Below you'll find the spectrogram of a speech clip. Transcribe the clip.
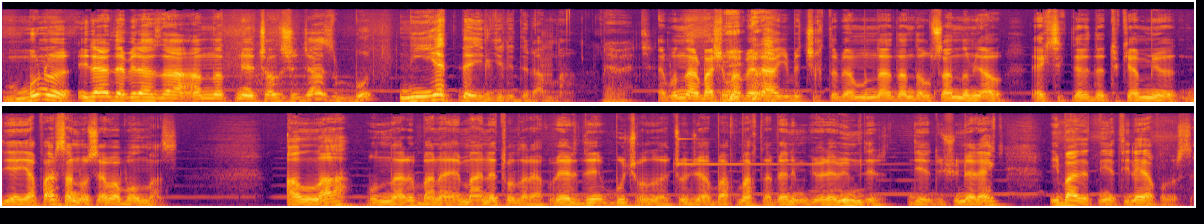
Bunu ileride biraz daha anlatmaya çalışacağız. Bu niyetle ilgilidir ama. Evet. E bunlar başıma bela gibi çıktı ben bunlardan da usandım ya eksikleri de tükenmiyor diye yaparsan o sevap olmaz. Allah bunları bana emanet olarak verdi. Bu çoluğa çocuğa bakmak da benim görevimdir diye düşünerek ibadet niyetiyle yapılırsa.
